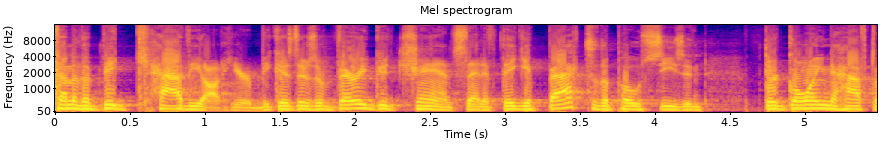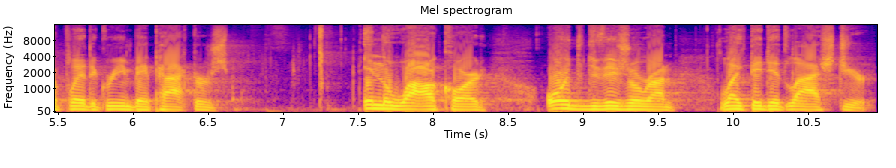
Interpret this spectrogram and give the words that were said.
kind of the big caveat here because there's a very good chance that if they get back to the postseason, they're going to have to play the Green Bay Packers in the wild card or the divisional round like they did last year.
